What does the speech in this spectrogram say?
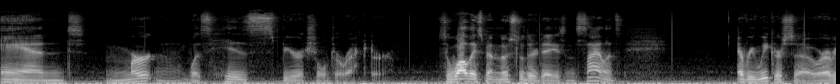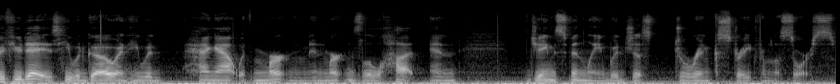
And Merton was his spiritual director. So while they spent most of their days in silence, every week or so, or every few days, he would go and he would hang out with Merton in Merton's little hut, and James Finley would just drink straight from the source.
